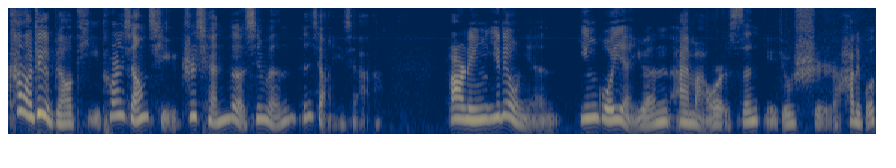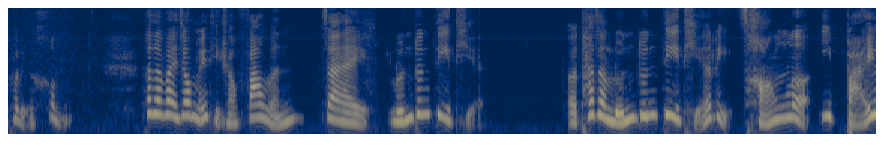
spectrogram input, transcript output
看到这个标题，突然想起之前的新闻，分享一下。二零一六年，英国演员艾玛·沃尔森，也就是《哈利波特》里的赫敏，他在外交媒体上发文，在伦敦地铁，呃，他在伦敦地铁里藏了一百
